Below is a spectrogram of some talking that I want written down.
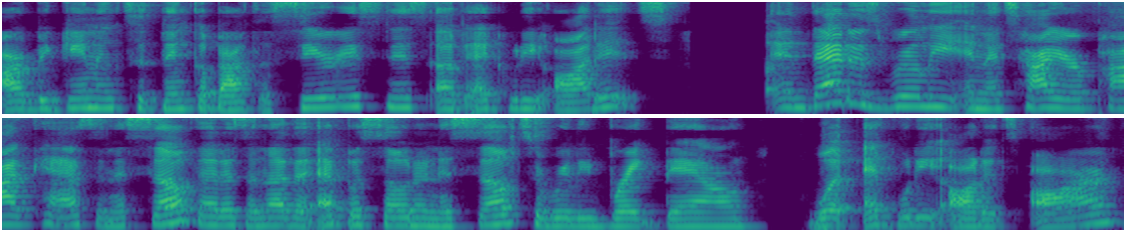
are beginning to think about the seriousness of equity audits. And that is really an entire podcast in itself. That is another episode in itself to really break down what equity audits are.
